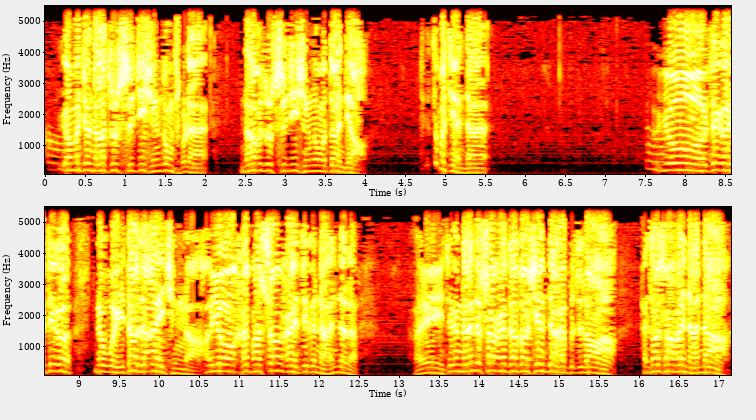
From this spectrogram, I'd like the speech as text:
哦。要么就拿出实际行动出来，拿不出实际行动嘛断掉，就这么简单。嗯哎呦，这个这个那伟大的爱情了，哎呦，还怕伤害这个男的了，哎，这个男的伤害他到现在还不知道啊，还怕伤害男的，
